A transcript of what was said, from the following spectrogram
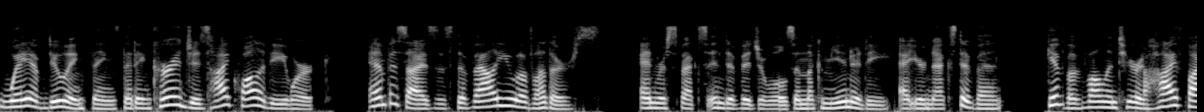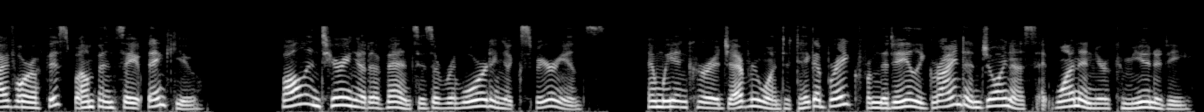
way of doing things that encourages high quality work, emphasizes the value of others, and respects individuals in the community. At your next event, give a volunteer a high five or a fist bump and say thank you. Volunteering at events is a rewarding experience and we encourage everyone to take a break from the daily grind and join us at one in your community.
